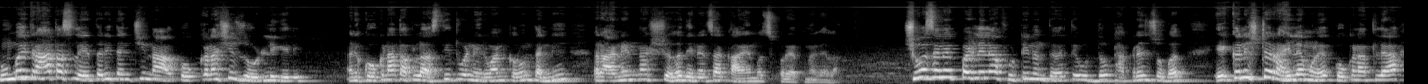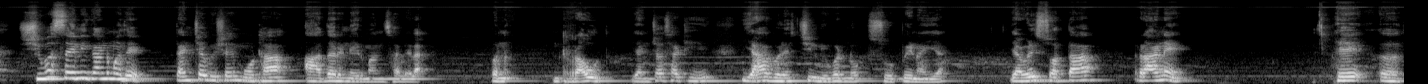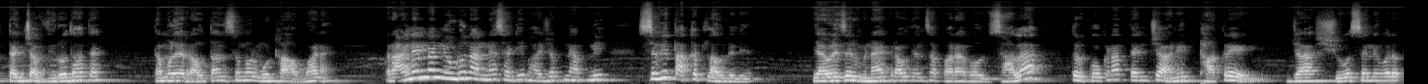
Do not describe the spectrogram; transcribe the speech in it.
मुंबईत राहत असले तरी त्यांची नाव कोकणाशी जोडली गेली. आणि कोकणात आपलं अस्तित्व निर्माण करून त्यांनी राणेंना शह देण्याचा कायमच प्रयत्न केला. शिवसेनेत पडलेल्या फुटीनंतर ते उद्धव ठाकरेंसोबत एकनिष्ठ राहिल्यामुळे कोकणातल्या शिवसैनिकांमध्ये त्यांच्याविषयी मोठा आदर निर्माण झालेला आहे. पण राऊत यांच्यासाठी यावेळेसची निवडणूक सोपी नाही आहे. यावेळी स्वतः राणे हे त्यांच्या विरोधात आहे त्यामुळे राऊतांसमोर मोठं आव्हान आहे. राणेंना निवडून आणण्यासाठी भाजपने आपली सगळी ताकद लावलेली आहे. यावेळी जर विनायक राऊत यांचा पराभव झाला तर कोकणात त्यांच्या आणि ठाकरे ज्या शिवसेनेवर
